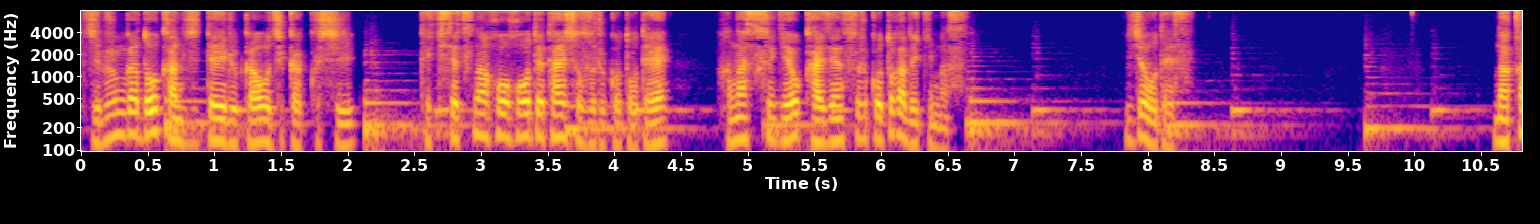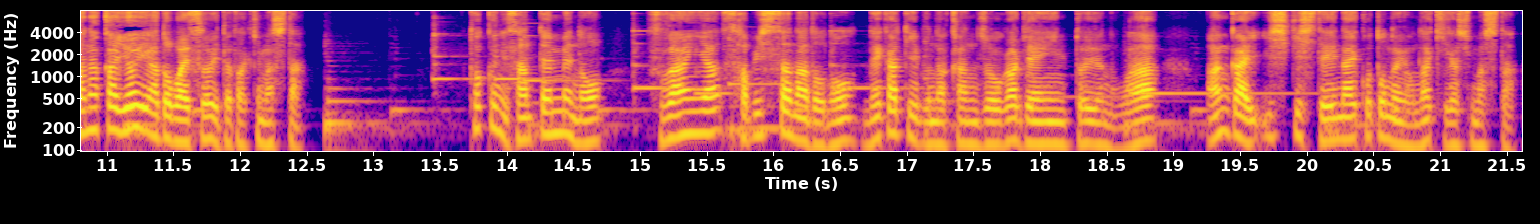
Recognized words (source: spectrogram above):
自分がどう感じているかを自覚し適切な方法で対処することで話しすぎを改善することができます。以上です。なかなか良いアドバイスをいただきました。特に3点目の不安や寂しさなどのネガティブな感情が原因というのは案外意識していないことのような気がしました。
